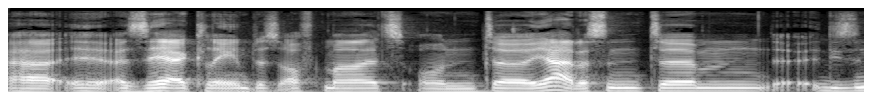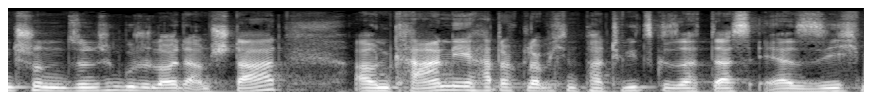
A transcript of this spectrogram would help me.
äh, sehr acclaimed ist oftmals. Und äh, ja, das sind, ähm, die sind schon, sind schon gute Leute am Start. Und Kanye hat auch, glaube ich, ein paar Tweets gesagt, dass er sich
